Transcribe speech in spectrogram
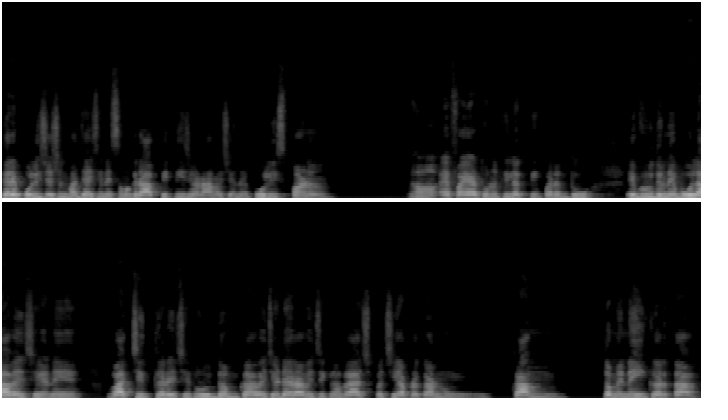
ત્યારે પોલીસ સ્ટેશનમાં જાય છે અને સમગ્ર આપીતી જણાવે છે અને પોલીસ પણ એફઆઈઆર તો નથી લખતી પરંતુ એ વૃદ્ધને બોલાવે છે અને વાતચીત કરે છે. થોડું ધમકાવે છે, ડરાવે છે કે હવે આજ પછી આ પ્રકારનું કામ તમે નહીં કરતા.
